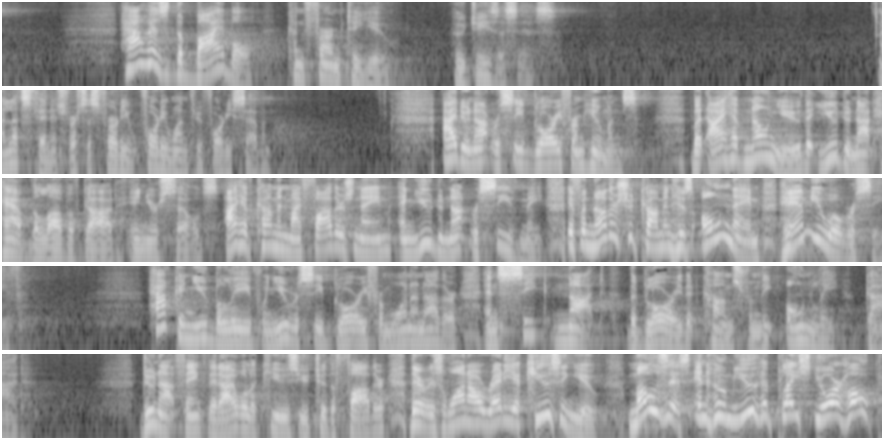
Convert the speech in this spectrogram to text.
How has the Bible confirmed to you who Jesus is? And let's finish verses 40, 41 through 47. I do not receive glory from humans. But I have known you that you do not have the love of God in yourselves. I have come in my Father's name, and you do not receive me. If another should come in his own name, him you will receive. How can you believe when you receive glory from one another and seek not the glory that comes from the only God? Do not think that I will accuse you to the Father. There is one already accusing you, Moses, in whom you have placed your hope.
